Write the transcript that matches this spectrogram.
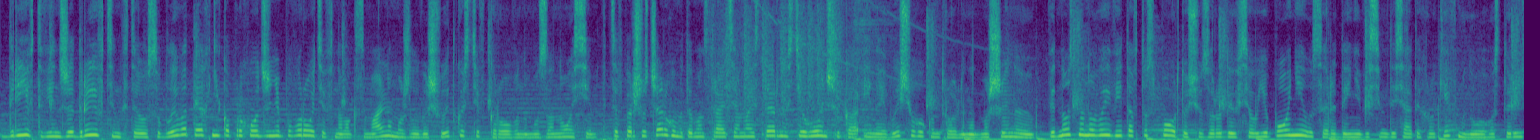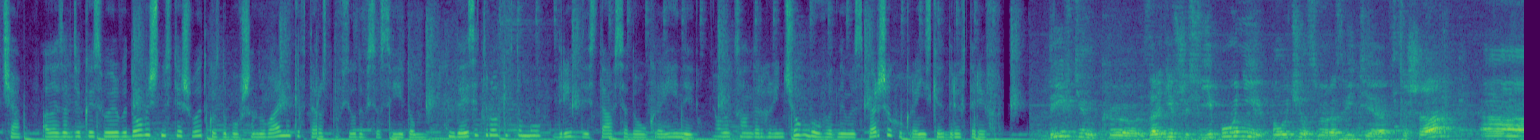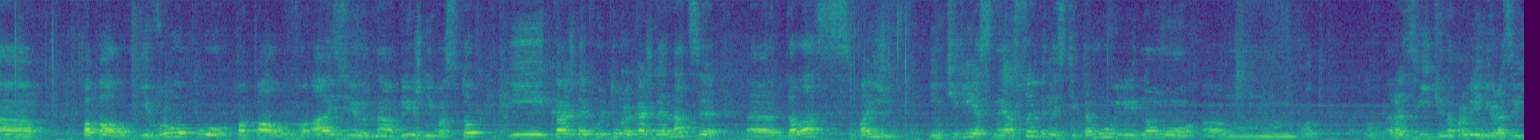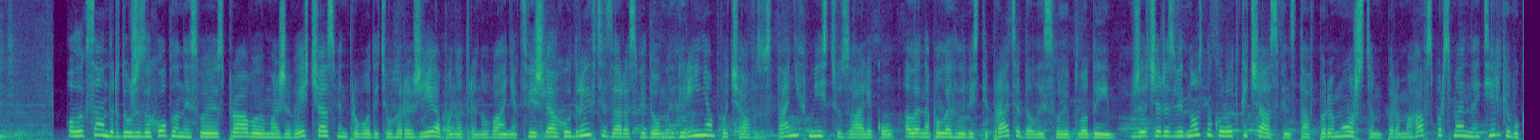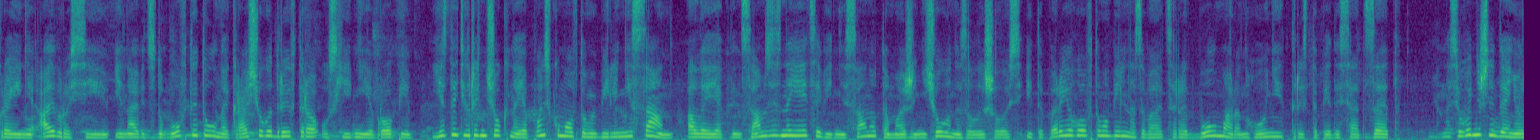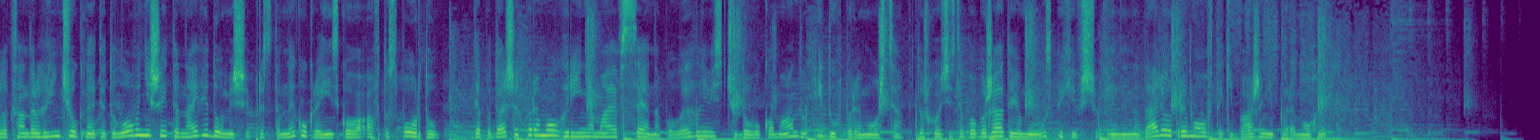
Дріфт, він же дрифтінг, це особлива техніка проходження поворотів на максимально можливій швидкості в керованому заносі. Це в першу чергу демонстрація майстерності гонщика і найвищого контролю над машиною. Відносно новий від автоспорту, що зародився у Японії у середині 80-х років минулого сторіччя. Але завдяки своїй видовищності швидко здобув шанувальників та розповсюдився світом. Десять років тому дріфт дістався до України. Олександр Грінчук був одним із перших українських дрифтерів. Дрифтинг, э, зародившись в Японии, получил свое развитие в США, а, попал в Европу, попал в Азию, на Ближний Восток. И каждая культура, каждая нация э, дала свои интересные особенности тому или иному эм, вот, развитию, направлению развития. Олександр дуже захоплений своєю справою. Майже весь час він проводить у гаражі або на тренуваннях. Свій шлях у дрифті зараз відомий Гріня почав з останніх місць у заліку, але наполегливість і праця дали свої плоди. Вже через відносно короткий час він став переможцем. Перемагав спортсмен не тільки в Україні, а й в Росії, і навіть здобув титул найкращого дрифтера у східній Європі. Їздить Гринчук на японському автомобілі Nissan, але як він сам зізнається, від Нісану там майже нічого не залишилось. І тепер його автомобіль називається Red Bull Marangoni 350Z. На сьогоднішній день Олександр Грінчук найтитулованіший та найвідоміший представник українського автоспорту. Для подальших перемог Гріня має все наполегливість, чудову команду і дух переможця. Тож хочеться побажати йому успіхів, щоб він і надалі отримував такі бажані перемоги.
